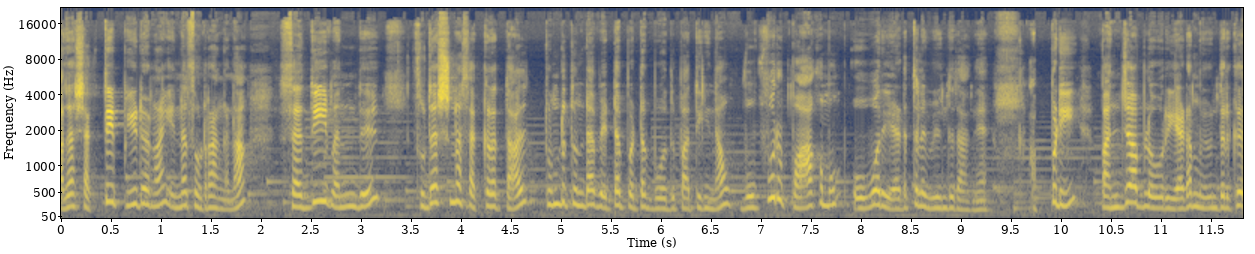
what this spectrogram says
அதான் சக்தி பீடம்னா என்ன சொல்கிறாங்கன்னா சதி வந்து சுதர்ஷன சக்கரத்தால் துண்டு துண்டாக வெட்டப்பட்ட போது பார்த்தீங்கன்னா ஒவ்வொரு பாகமும் ஒவ்வொரு இடத்துல விழுந்துதாங்க. அப்படி பஞ்சாபில் ஒரு இடம் விழுந்திருக்கு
